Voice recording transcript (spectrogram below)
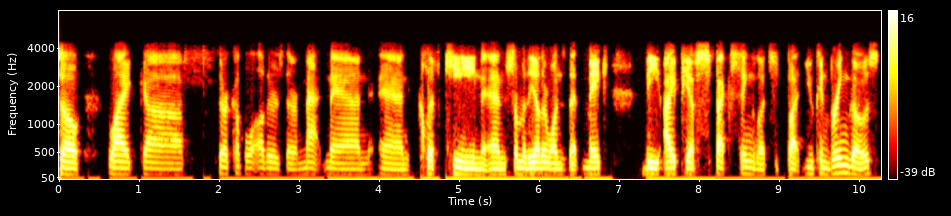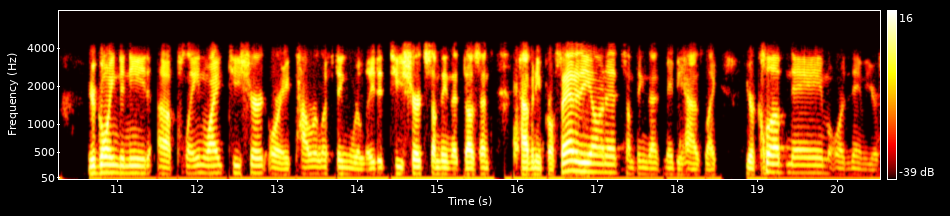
So like uh, there are a couple of others there, Matman and Cliff Keen and some of the other ones that make the IPF spec singlets, but you can bring those. You're going to need a plain white T-shirt or a powerlifting related T-shirt, something that doesn't have any profanity on it, something that maybe has like your club name or the name of your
